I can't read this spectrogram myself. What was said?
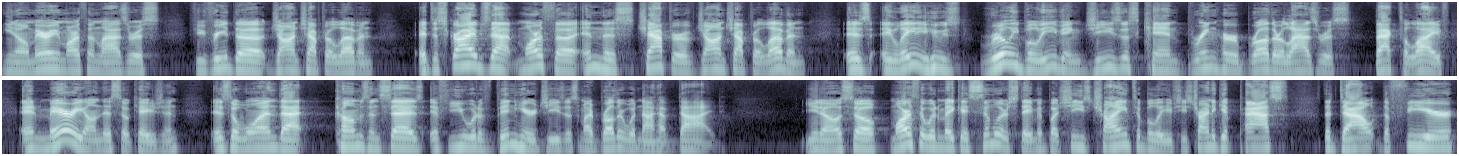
you know, Mary and Martha and Lazarus, if you read the John chapter 11, it describes that Martha in this chapter of John chapter 11 is a lady who's really believing Jesus can bring her brother Lazarus back to life. And Mary, on this occasion, is the one that comes and says, If you would have been here, Jesus, my brother would not have died. You know, so Martha would make a similar statement, but she's trying to believe. She's trying to get past the doubt, the fear,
